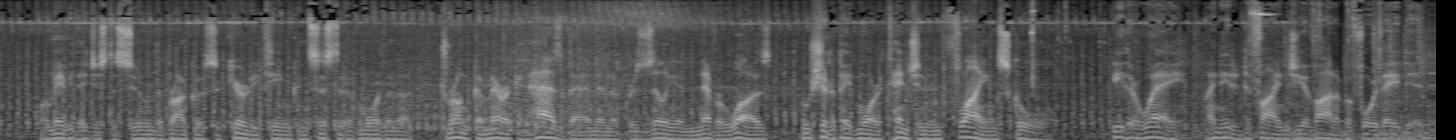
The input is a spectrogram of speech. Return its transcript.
Or maybe they just assumed the Brancos security team consisted of more than a drunk American has-been and a Brazilian never was who should have paid more attention in flying school. Either way, I needed to find Giovanna before they did.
